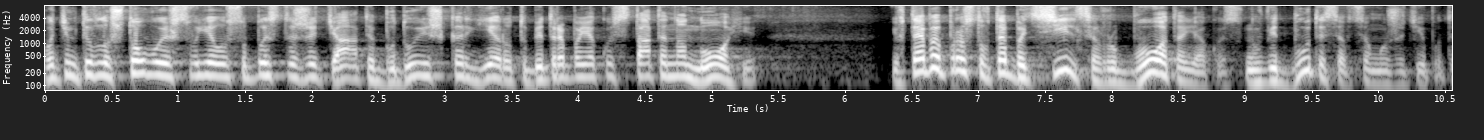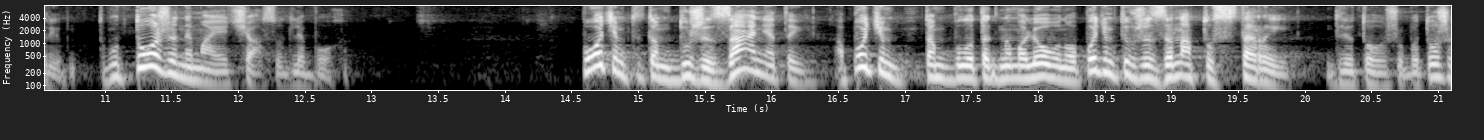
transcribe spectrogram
Потім ти влаштовуєш своє особисте життя, ти будуєш кар'єру, тобі треба якось стати на ноги. І в тебе просто в тебе ціль, це робота якось. Ну, відбутися в цьому житті потрібно. Тому теж немає часу для Бога. Потім ти там дуже зайнятий, а потім там було так намальовано, а потім ти вже занадто старий для того, щоб теж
